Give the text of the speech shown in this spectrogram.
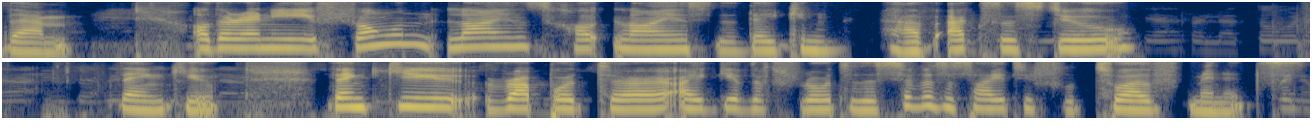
them. Are there any phone lines, hotlines that they can have access to? Thank you. Thank you, Rapporteur. I give the floor to the civil society for 12 minutes.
